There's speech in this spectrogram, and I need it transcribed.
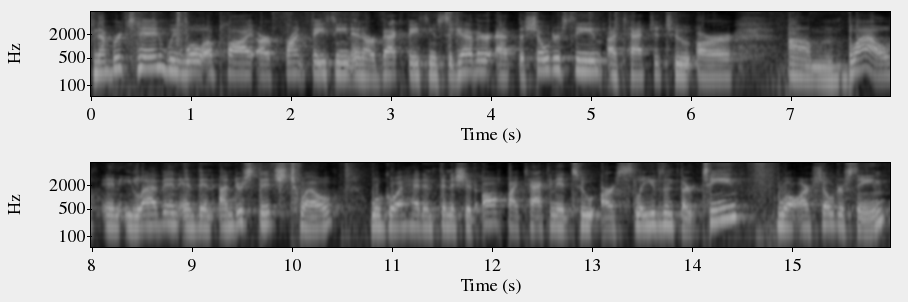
Number 10, we will apply our front facing and our back facings together at the shoulder seam, attach it to our um, blouse in 11 and then under stitch 12. We'll go ahead and finish it off by tacking it to our sleeves in 13, well our shoulder seam.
